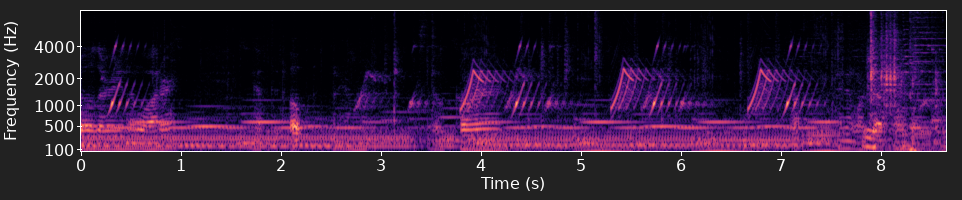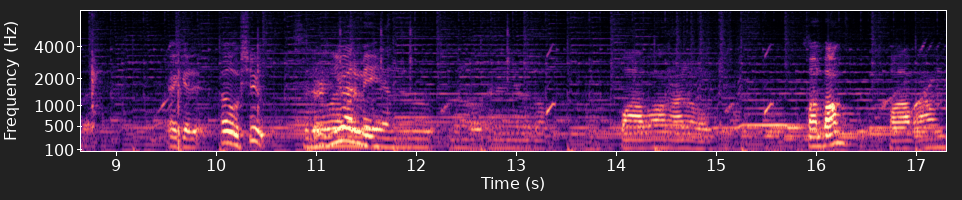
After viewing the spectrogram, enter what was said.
little shells already in the water. You have to, oh, never mind. This little guard. I didn't want that thing, but- I get it. Oh shoot. So There's a new enemy. and little, little bomb, bomb, I don't know. Bomb bomb? Bomb, bomb.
